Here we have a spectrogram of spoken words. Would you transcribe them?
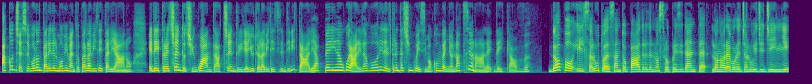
ha concesso ai volontari del Movimento per la Vita Italiano e dei 350 centri di aiuto alla vita esistenti in Italia per inaugurare i lavori del 35 convegno nazionale dei CAV. Dopo il saluto al Santo Padre del nostro presidente, l'onorevole Gianluigi Gigli,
